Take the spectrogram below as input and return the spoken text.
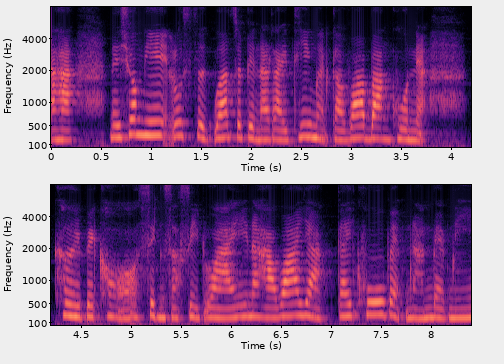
นะคะในช่วงนี้รู้สึกว่าจะเป็นอะไรที่เหมือนกับว่าบางคนเนี่ยเคยไปขอสิ่งศักดิ์สิทธิ์ไว้นะคะ ว่าอยากได้คู่แบบนั้นแบบนี้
